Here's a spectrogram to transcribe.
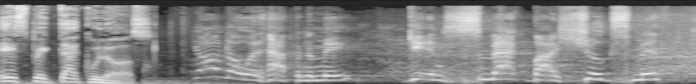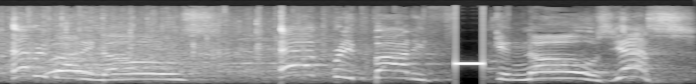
Espectáculos. Y'all know what happened to me. Getting smacked by Smith. Everybody knows. Everybody fucking knows. Yes,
